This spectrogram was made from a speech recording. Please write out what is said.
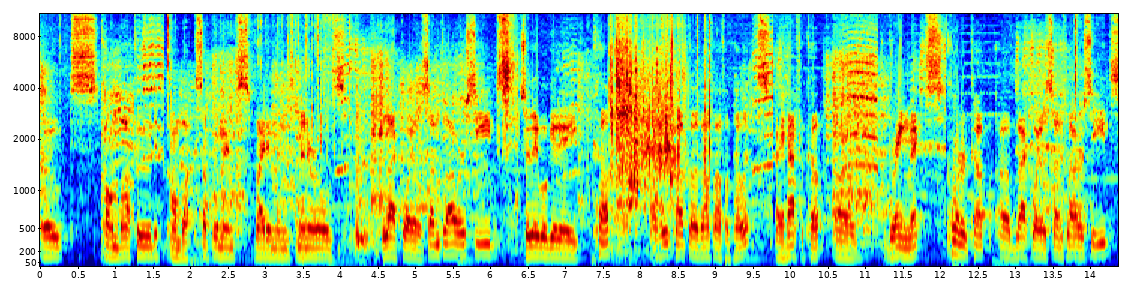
oats, kalmbach food, kalmbach supplements, vitamins, minerals, black oil sunflower seeds. So they will get a cup a whole cup of alfalfa pellets, a half a cup of grain mix, quarter cup of black oil sunflower seeds.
